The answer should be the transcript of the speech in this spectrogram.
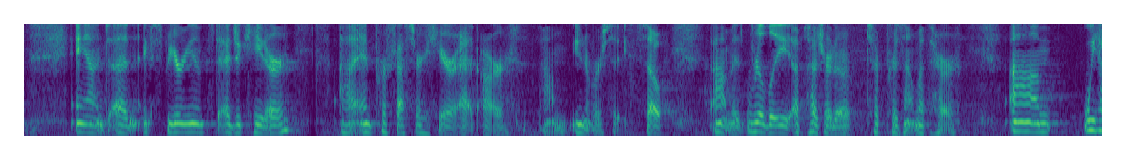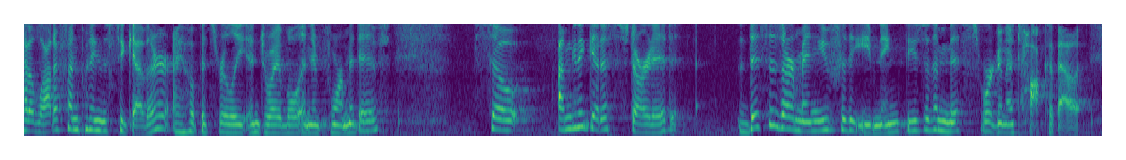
and an experienced educator. Uh, and professor here at our um, university. So um, it's really a pleasure to, to present with her. Um, we had a lot of fun putting this together. I hope it's really enjoyable and informative. So I'm going to get us started. This is our menu for the evening. These are the myths we're going to talk about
